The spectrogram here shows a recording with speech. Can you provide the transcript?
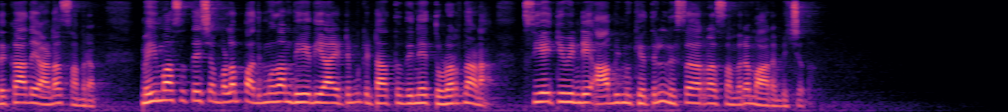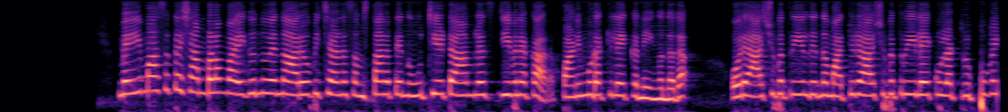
എടുക്കാതെയാണ് സമരം. മെയ് മാസത്തെ ശമ്പളം പതിമൂന്നാം തീയതിയായിട്ടും കിട്ടാത്തതിനെ തുടർന്നാണ് സി ഐ ടിയുവിന്റെ ആഭിമുഖ്യത്തിൽ നിസ്സഹകരണ സമരം ആരംഭിച്ചത്. മെയ് മാസത്തെ ശമ്പളം വൈകുന്നുവെന്ന് ആരോപിച്ചാണ് സംസ്ഥാനത്തെ നൂറ്റിയെട്ട് ആംബുലൻസ് ജീവനക്കാർ പണിമുടക്കിലേക്ക് നീങ്ങുന്നത്. ഒരു ആശുപത്രിയിൽ നിന്ന് മറ്റൊരു ആശുപത്രിയിലേക്കുള്ള ട്രിപ്പുകൾ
